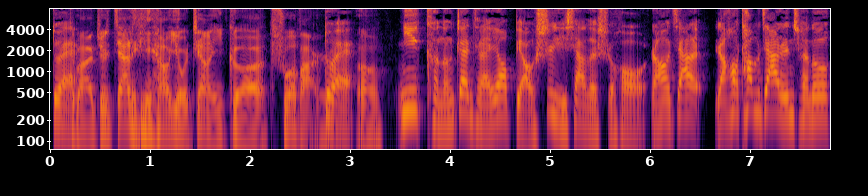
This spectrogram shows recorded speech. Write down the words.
对对吧？就是家里也要有这样一个说法，是吧？对嗯，你可能站起来要表示一下的时候，然后家然后他们家人全都。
